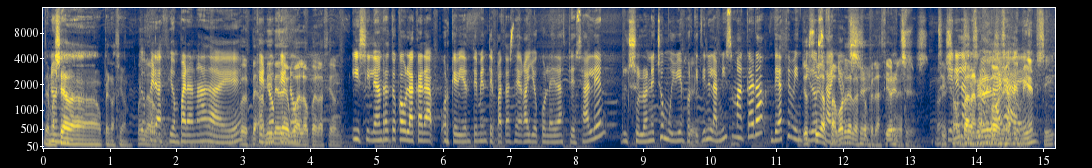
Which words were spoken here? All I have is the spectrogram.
Demasiada operación. Qué Bueno, operación para nada, ¿eh? Pues Que a mí no, me que da no. igual la operación. Y si le han retocado la cara, porque evidentemente patas de gallo con la edad te salen, se lo han hecho muy bien, porque Sí. tiene la misma cara de hace Yo 22 soy a años. favor de las Sí, operaciones. ¿no? Sí, son para mejor. cara, ¿eh? bien, sí.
